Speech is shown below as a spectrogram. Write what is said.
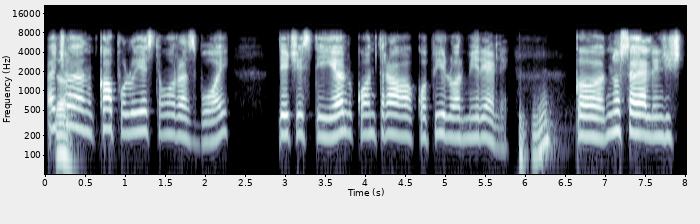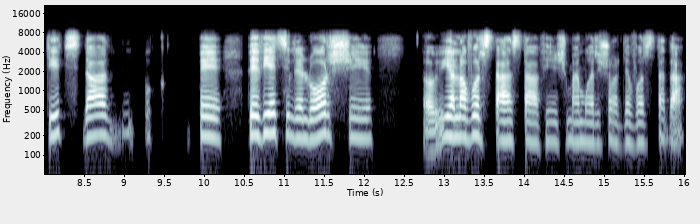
Aici Da. în capul lui este un război, deci este el contra copiilor Mirele. Mhm. Că nu să ia liniștiți, da? Pe, pe viețile lor și uh, el la vârsta asta, fiind și mai mărișor de vârstă, da?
